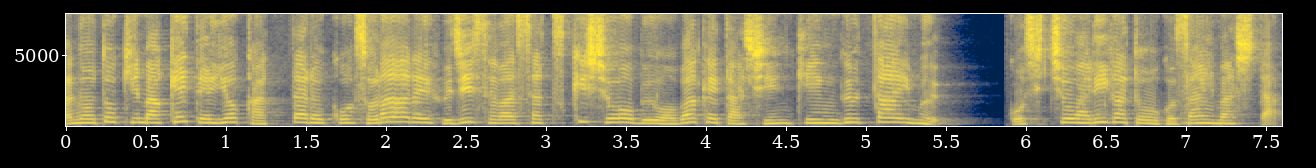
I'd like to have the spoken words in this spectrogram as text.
あの時負けてよかったロコ・ソラーレ藤沢さつき勝負を分けたシンキングタイム。ご視聴ありがとうございました。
